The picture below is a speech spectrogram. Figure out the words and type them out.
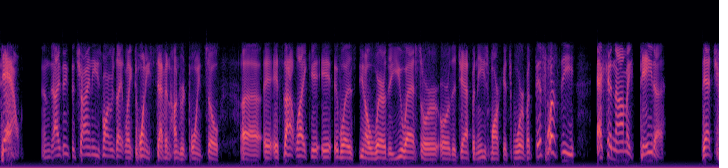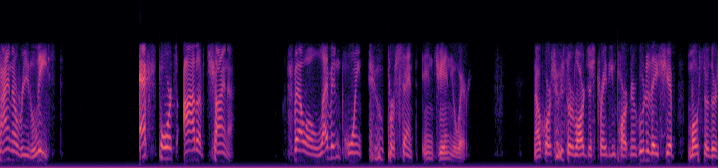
down, and I think the Chinese market was at like 2,700 points. So uh, it's not like it, it was, you know, where the U.S. or or the Japanese markets were. But this was the economic data that China released. Exports out of China fell 11.2% in January. Now, of course, who's their largest trading partner? Who do they ship most of their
